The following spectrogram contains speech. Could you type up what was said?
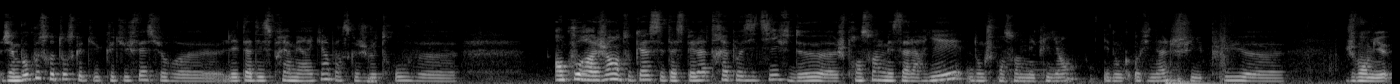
J'aime beaucoup ce retour que tu, que tu fais sur euh, l'état d'esprit américain parce que je le Mm. trouve euh, encourageant, en tout cas cet aspect-là très positif de euh, je prends soin de mes salariés, donc je prends soin de mes clients, et donc au final je suis plus. je vends mieux.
